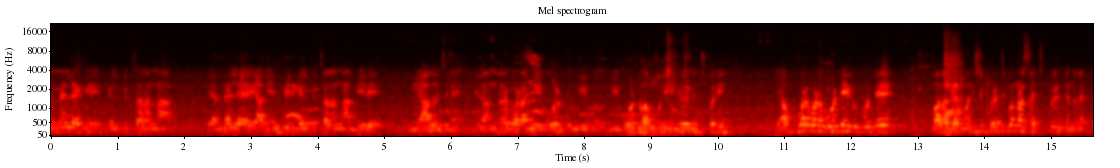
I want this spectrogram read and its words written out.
ఎమ్మెల్యేకి గెలిపించాలన్నా ఎమ్మెల్యే ఎంపీని గెలిపించాలన్నా మీరే మీ ఆలోచనే. మీరందరూ కూడా మీ ఓటు మీ మీ ఓటు హక్కుని వినియోగించుకొని ఎవ్వరు కూడా ఓటేయకపోతే వాళ్ళ మనిషి బ్రతికున్నా చచ్చిపోయిన కింద లెక్క.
